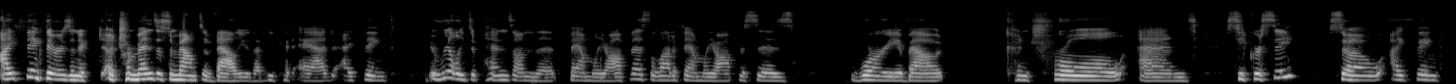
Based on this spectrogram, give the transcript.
I think there is an, a tremendous amount of value that he could add. I think it really depends on the family office. A lot of family offices worry about control and secrecy. So I think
